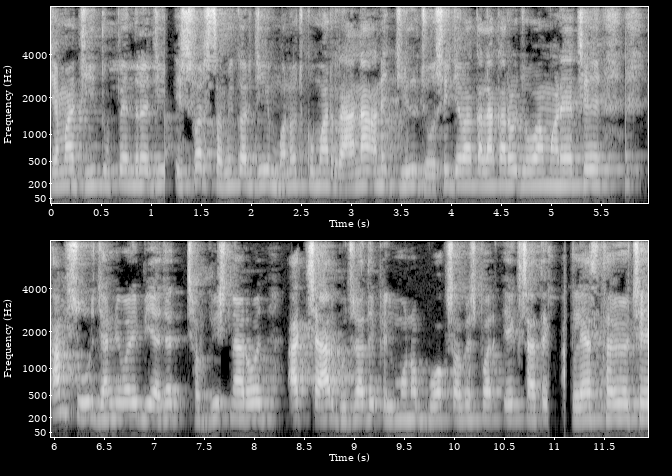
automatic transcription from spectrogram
જેમાં જીત ઉપેન્દ્રજી, ઈશ્વર સમીકરજી મનોજ કુમાર રાણા અને જીલ જોશી જેવા કલાકારો જોવા મળ્યા છે. આમ સોળ જાન્યુઆરી બે હજાર છવ્વીસના રોજ આ ચાર ગુજરાતી ફિલ્મોનો બોક્સ ઓફિસ પર એક સાથે ક્લેશ થયો છે.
